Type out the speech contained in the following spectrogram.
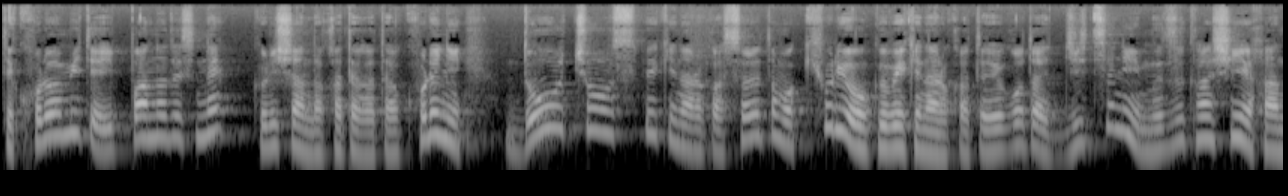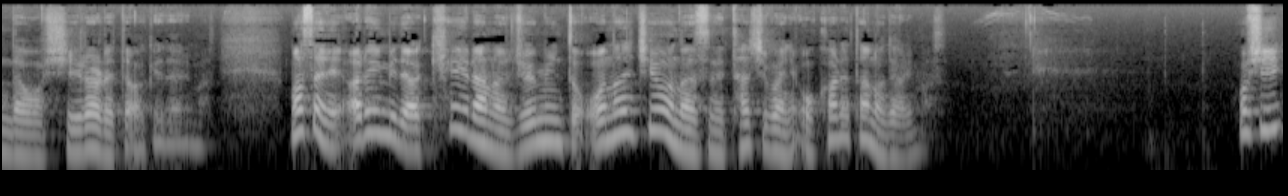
で、これを見て一般のですね、クリスチャンの方々はこれに同調すべきなのか、それとも距離を置くべきなのかということは実に難しい判断を強いられたわけであります。まさにある意味ではケイラの住民と同じようなですね、立場に置かれたのであります。もし、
